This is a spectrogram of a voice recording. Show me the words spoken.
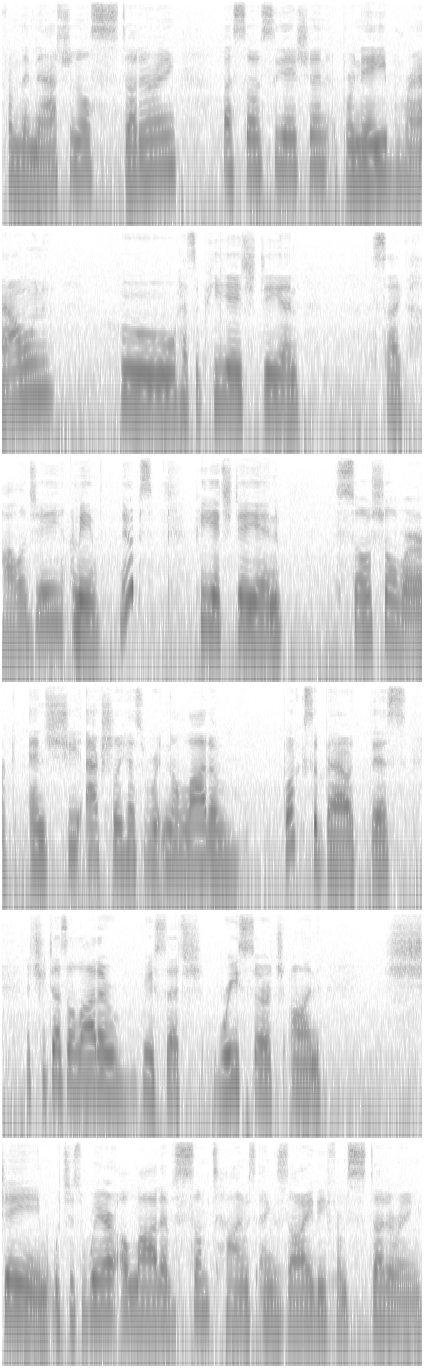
from the National Stuttering Association. Brene Brown, who has a PhD in psychology, I mean, oops, PhD in social work, and she actually has written a lot of books about this, and she does a lot of research research on shame, which is where a lot of sometimes anxiety from stuttering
